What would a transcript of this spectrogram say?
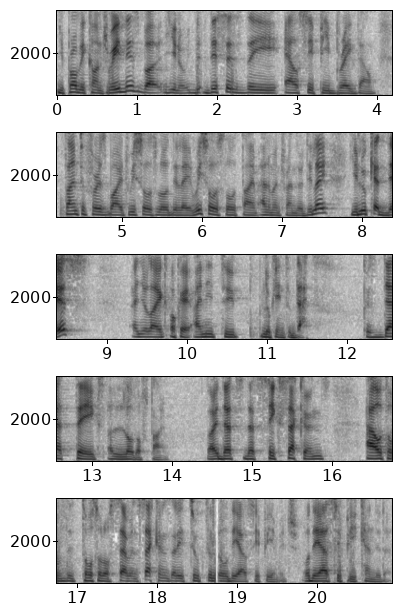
you probably can't read this, but you know th- this is the LCP breakdown: time to first byte, resource load delay, resource load time, element render delay. You look at this, and you're like, okay, I need to look into that because that takes a lot of time, right? That's that's six seconds out of the total of seven seconds that it took to load the LCP image or the LCP candidate.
